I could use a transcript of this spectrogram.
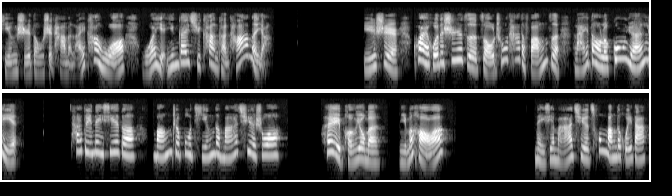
平时都是他们来看我，我也应该去看看他们呀。于是，快活的狮子走出他的房子，来到了公园里。他对那些个忙着不停的麻雀说：“嘿，朋友们，你们好啊！”那些麻雀匆忙的回答：“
